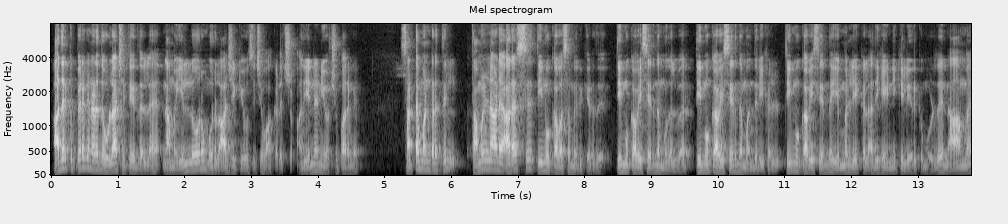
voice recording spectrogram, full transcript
அதற்கு பிறகு நடந்த உள்ளாட்சி தேர்தலில் நம்ம எல்லோரும் ஒரு லாஜிக் யோசிச்சு வாக்களிச்சோம். அது என்னன்னு யோசிச்சு பாருங்க. சட்டமன்றத்தில் தமிழ்நாடு அரசு திமுக வசம் இருக்கிறது. திமுகவை சேர்ந்த முதல்வர் திமுகவை சேர்ந்த மந்திரிகள் திமுகவை சேர்ந்த எம்எல்ஏக்கள் அதிக எண்ணிக்கையில் இருக்கும் பொழுது நாம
